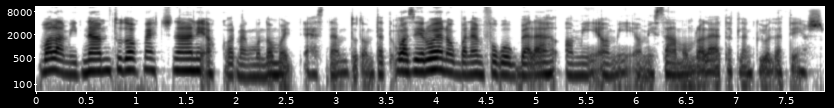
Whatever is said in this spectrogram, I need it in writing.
valamit nem tudok megcsinálni, akkor megmondom, hogy ezt nem tudom. Tehát azért olyanokban nem fogok bele, ami, ami, ami számomra lehetetlen küldetés.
